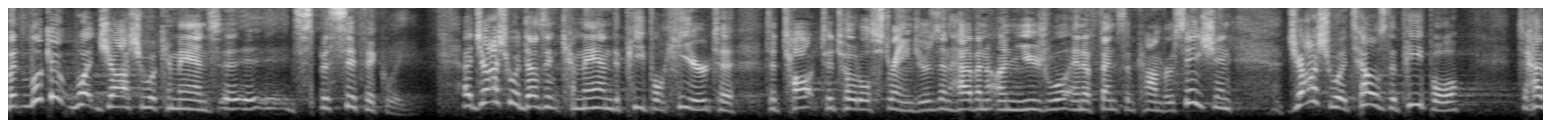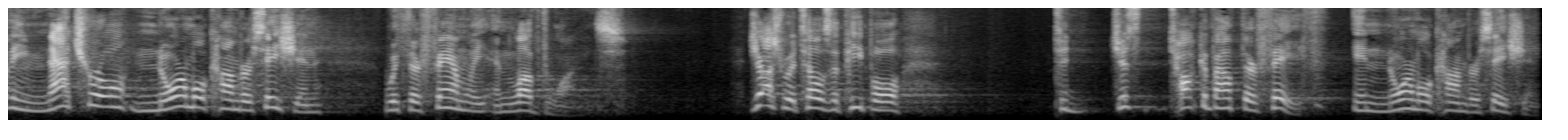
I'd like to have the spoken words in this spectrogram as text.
But look at what Joshua commands uh, uh specifically. Uh, Joshua doesn't command the people here to, to talk to total strangers and have an unusual and offensive conversation. Joshua tells the people to have a natural, normal conversation with their family and loved ones. Joshua tells the people to just talk about their faith in normal conversation.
